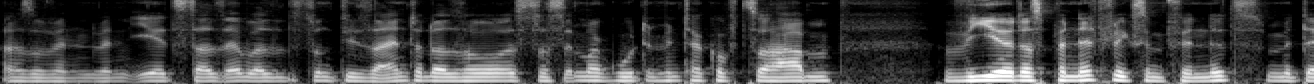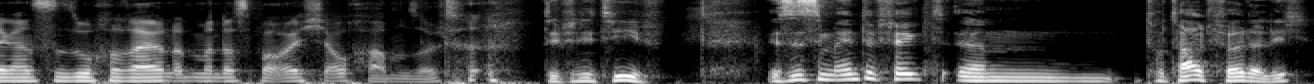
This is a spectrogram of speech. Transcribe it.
also wenn, wenn ihr jetzt da selber sitzt und designt oder so, ist das immer gut im Hinterkopf zu haben, wie ihr das bei Netflix empfindet mit der ganzen Sucherei und ob man das bei euch auch haben sollte. Definitiv. Es ist im Endeffekt ähm, total förderlich,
